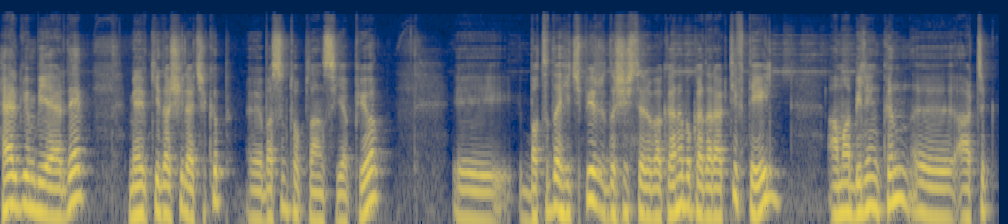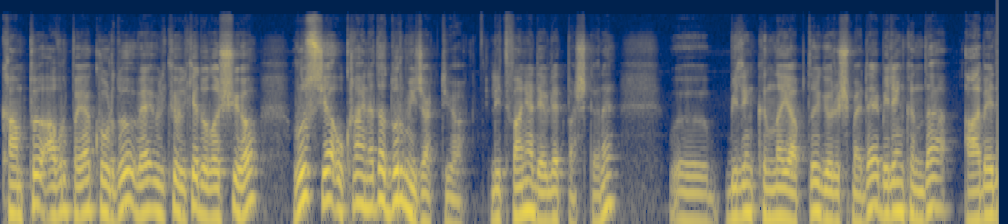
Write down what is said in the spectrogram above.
her gün bir yerde mevkidaşıyla çıkıp e, basın toplantısı yapıyor. E, batı'da hiçbir Dışişleri Bakanı bu kadar aktif değil. Ama Blinken e, artık kampı Avrupa'ya kurdu ve ülke ülke dolaşıyor. Rusya Ukrayna'da durmayacak diyor. Litvanya Devlet Başkanı Blinken'la yaptığı görüşmede Blinken da ABD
